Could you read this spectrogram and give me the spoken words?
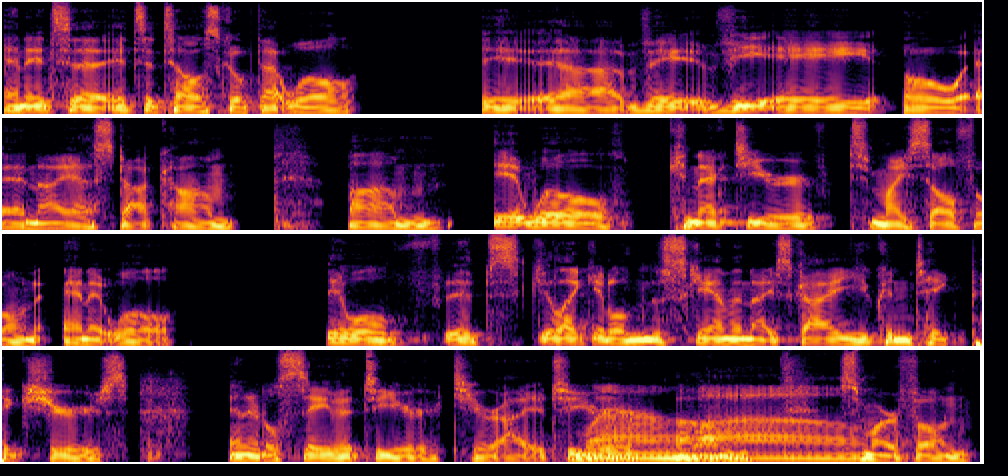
and it's a it's a telescope that will uh, v a o n i s dot com. Um, it will connect to your to my cell phone, and it will it will it's like it'll scan the night sky. You can take pictures, and it'll save it to your to your to your wow. Um, wow. smartphone.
